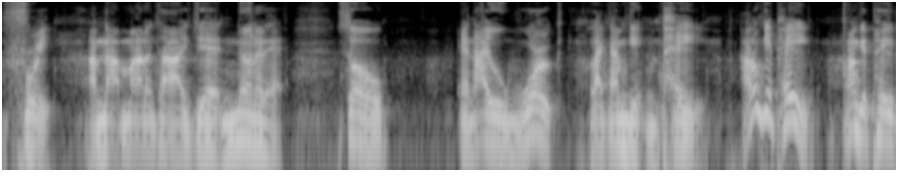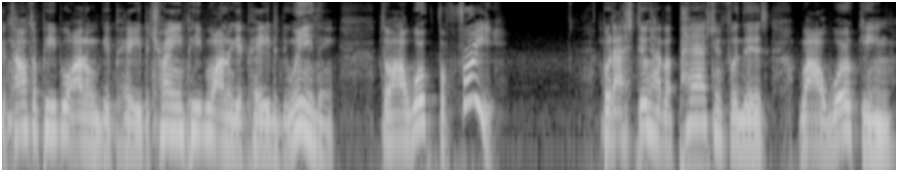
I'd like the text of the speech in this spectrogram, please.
free. I'm not monetized yet. None of that. So and I work like I'm getting paid. I don't get paid. I don't get paid to counsel people. I don't get paid to train people. I don't get paid to do anything. So I work for free. But I still have a passion for this while working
